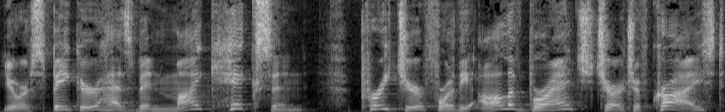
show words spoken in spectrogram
Your speaker has been Mike Hickson, preacher for the Olive Branch Church of Christ,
